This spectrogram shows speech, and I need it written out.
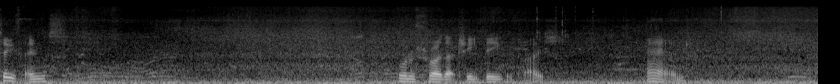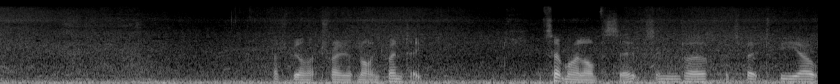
two things. I want to try that cheap vegan place, and I have to be on that train at nine twenty. I've set my alarm for six, and uh, expect to be out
